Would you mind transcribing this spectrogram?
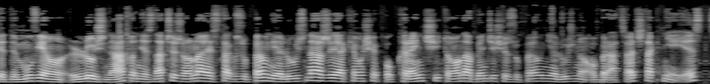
kiedy mówię luźna, to nie znaczy, że ona jest tak zupełnie luźna, że jak ją się pokręci, to ona będzie się zupełnie luźno obracać. Tak nie jest.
